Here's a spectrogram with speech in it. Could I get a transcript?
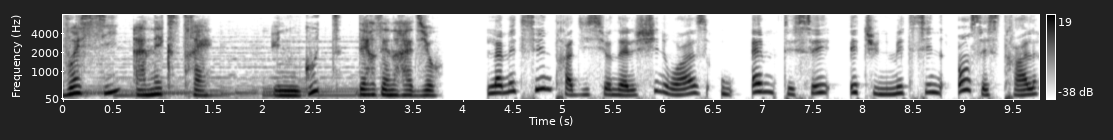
Voici un extrait, une goutte d'Airzen Radio. La médecine traditionnelle chinoise ou MTC est une médecine ancestrale,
